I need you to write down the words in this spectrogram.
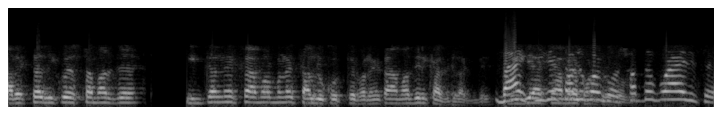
আরেকটা রিকোয়েস্ট আমার যে ইন্টারনেটটা আমার মনে চালু করতে পারে এটা আমাদের কাজে লাগবে। চালু করব? তো পুরাই দিছে।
